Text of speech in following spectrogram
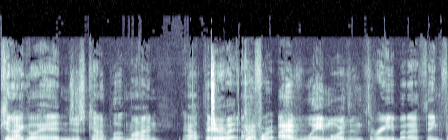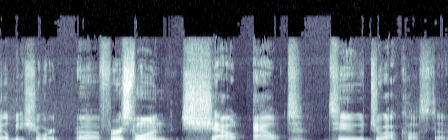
Can I go ahead and just kind of put mine out there? Do it. I Go have, for it. I have way more than three, but I think they'll be short. Uh, first one, shout out to Joao Costa.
